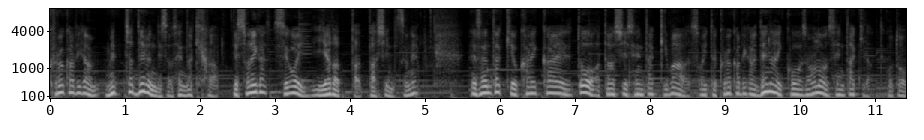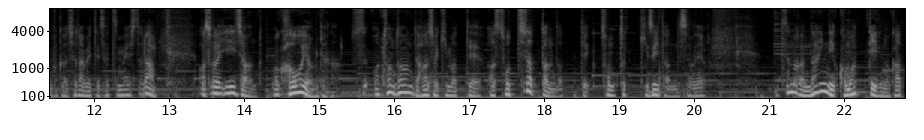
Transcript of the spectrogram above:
黒カビがめっちゃ出るんですよ洗濯機から。でそれがすごい嫌だったらしいんですよね。で洗濯機を買い替えると新しい洗濯機はそういった黒カビが出ない構造の洗濯機だってことを僕は調べて説明したらあそれいいじゃんと。買おうよみたいな。トントンって話が決まってあそっちだったんだってその時気づいたんですよね。妻が何に困っているのかっ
